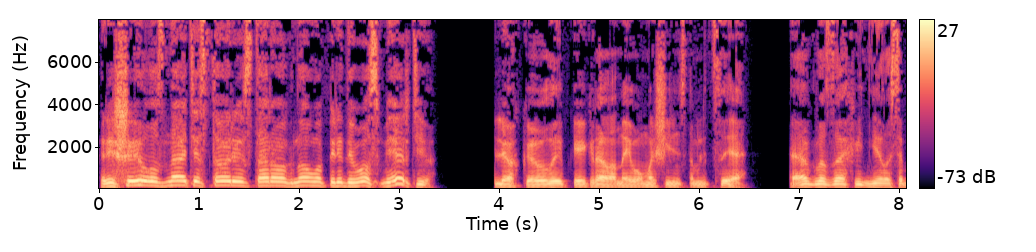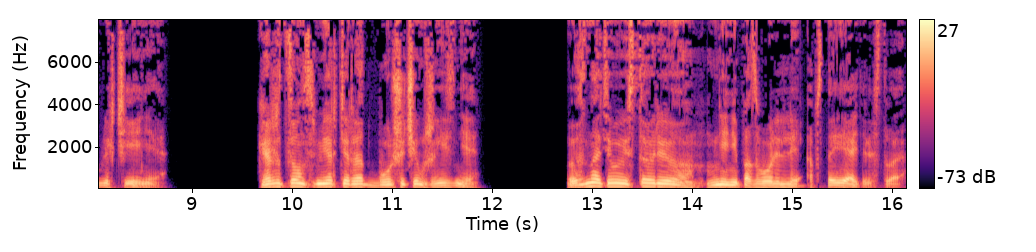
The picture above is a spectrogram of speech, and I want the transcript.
Решил узнать историю старого гнома перед его смертью? Легкая улыбка играла на его морщинистом лице, а в глазах виднелось облегчение. Кажется, он смерти рад больше, чем жизни. Узнать его историю мне не позволили обстоятельства.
